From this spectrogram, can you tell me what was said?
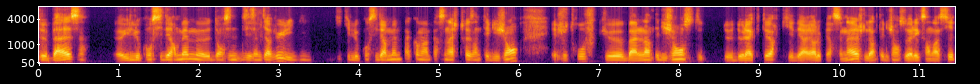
de base. Il le considère même dans des interviews, il dit qu'il le considère même pas comme un personnage très intelligent. Et je trouve que bah, l'intelligence de, de- de l'acteur qui est derrière le personnage, l'intelligence de Alexandre Astier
